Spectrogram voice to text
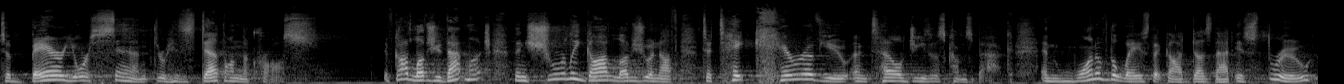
to bear your sin through his death on the cross, if God loves you that much, then surely God loves you enough to take care of you until Jesus comes back. And one of the ways that God does that is through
